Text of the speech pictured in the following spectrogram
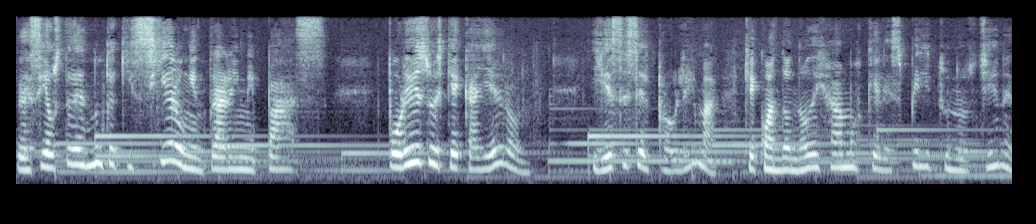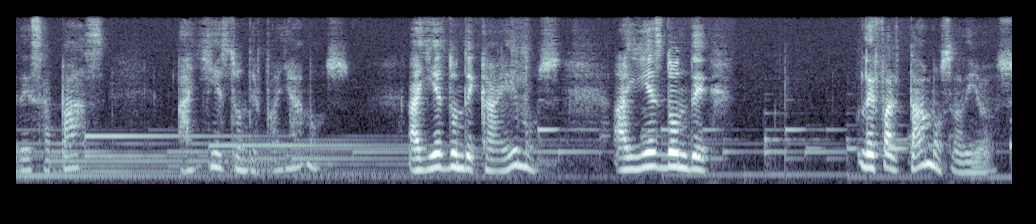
le decía, ustedes nunca quisieron entrar en mi paz. Por eso es que cayeron. Y ese es el problema, que cuando no dejamos que el Espíritu nos llene de esa paz, allí es donde fallamos, allí es donde caemos, allí es donde le faltamos a Dios.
